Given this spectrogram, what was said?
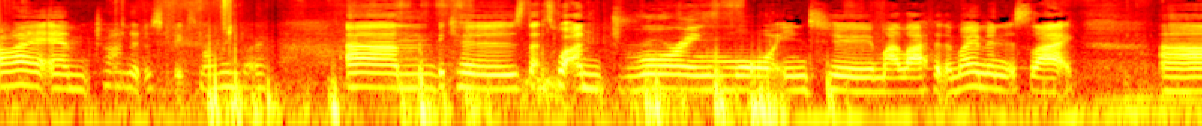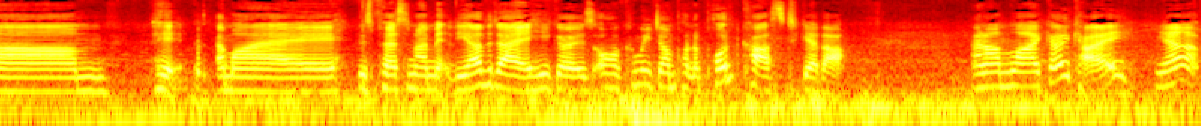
I am trying to just fix my window. Um, because that's what I'm drawing more into my life at the moment. It's like um, am I this person I met the other day? He goes, "Oh, can we jump on a podcast together?" And I'm like, "Okay, yeah."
